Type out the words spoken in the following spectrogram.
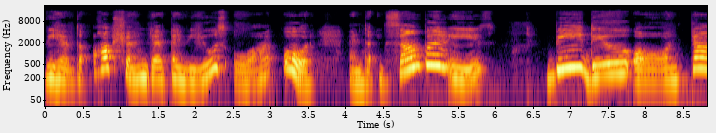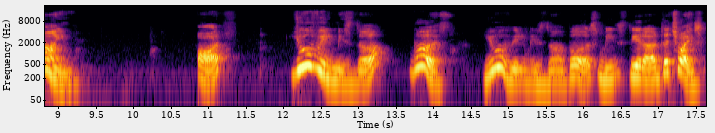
we have the option that time we use or. Or and the example is be there on time. Or you will miss the bus. You will miss the bus means there are the choice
